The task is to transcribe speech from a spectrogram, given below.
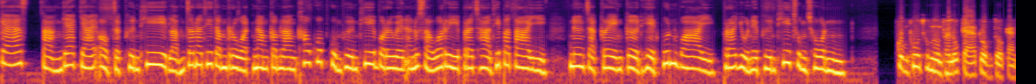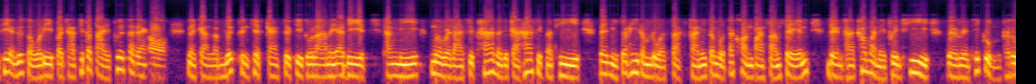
แก๊สต่างแยกย้ายออกจากพื้นที่หลังเจ้าหน้าที่ตำรวจนำกำลังเข้าควบคุมพื้นที่บริเวณอนุสาวรีย์ประชาธิปไตย เนื่องจากเกรงเกิดเหตุวุ่นวาย เพราะอยู่ในพื้นที่ชุมชน กลุ่มผู้ชุมนุมทะลุแก๊สรวมตัวกันที่อนุสาวรีย์ประชาธิปไตยเพื่อแสดงออกในการล้ำลึกถึงเหตุการณ์14ตุลาในอดีต ทั้งนี้เมื่อเวลา 15นาฬิกา50 นาที ได้มีเจ้าหน้าที่ตำรวจจากสถานีตำรวจนครบาลสามเสนเดินทางเข้ามาในพื้นที่บริเวณที่กลุ่มทะลุ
